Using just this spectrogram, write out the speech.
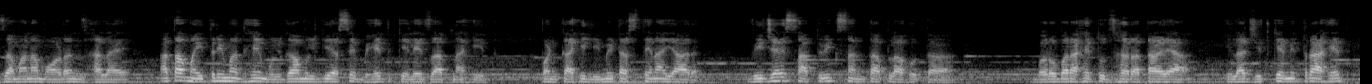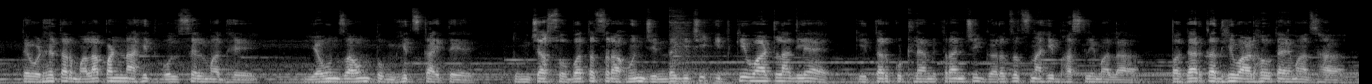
जमाना मॉडर्न झालाय. आता मैत्रीमध्ये मुलगा मुलगी असे भेद केले जात नाहीत. पण काही लिमिट असते ना यार. विजय सात्विक संतापला होता. बरोबर आहे तुझं रताळ्या हिला जितके मित्र आहेत तेवढे तर मला पण नाहीत होलसेलमध्ये येऊन जाऊन तुम्हीच काय ते. तुमच्या सोबतच राहून जिंदगीची इतकी वाट लागली आहे की इतर कुठल्या मित्रांची गरजच नाही भासली मला. पगार कधी वाढवताय माझा?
